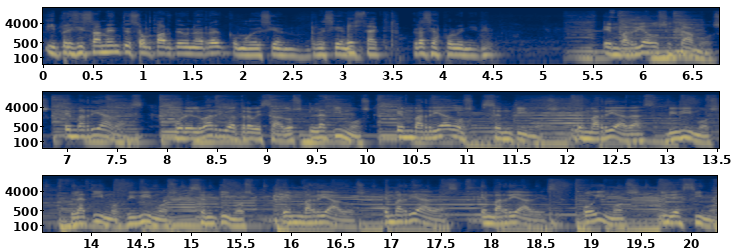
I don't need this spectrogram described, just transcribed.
Y precisamente son parte de una red, como decían recién. Exacto. Gracias por venir. ¿eh? Embarriados estamos, embarriadas. Por el barrio atravesados, latimos. Embarriados, sentimos. Embarriadas, vivimos. Latimos, vivimos, sentimos. Embarriados, embarriadas, embarriades. Oímos y decimos.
